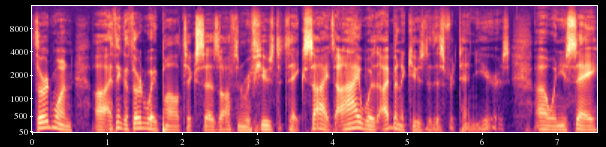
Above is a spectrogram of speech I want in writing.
Third one, uh, I think a third way politics says often refuse to take sides. I was I've been accused of this for ten years. Uh, when you say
